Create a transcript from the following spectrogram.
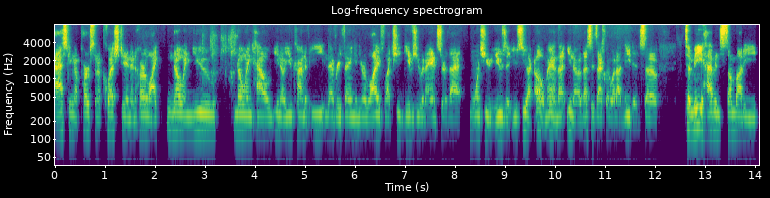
asking a person a question and her like knowing you, knowing how, you know, you kind of eat and everything in your life, like she gives you an answer that once you use it, you see like, oh man, that, you know, that's exactly what I needed. So to me, having somebody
